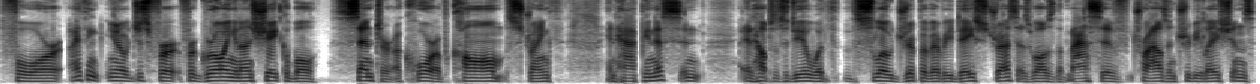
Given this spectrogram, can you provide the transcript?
for, I think, you know, just for, for growing an unshakable center, a core of calm, strength, and happiness. And it helps us to deal with the slow drip of everyday stress as well as the massive trials and tribulations.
